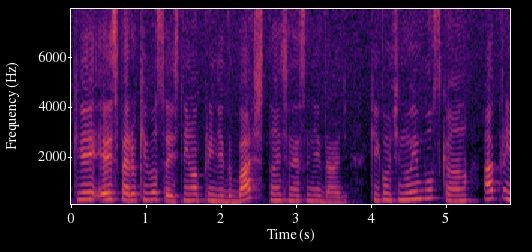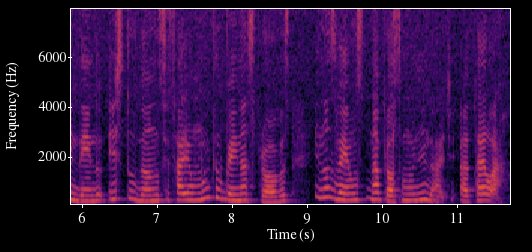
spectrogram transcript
que eu espero que vocês tenham aprendido bastante nessa unidade, que continuem buscando, aprendendo, estudando, se saiam muito bem nas provas e nos vemos na próxima unidade. Até lá!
